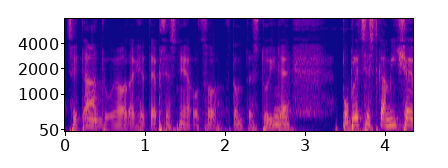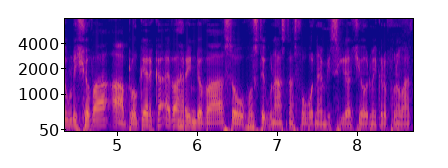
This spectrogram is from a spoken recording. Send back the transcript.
citátu. Jo? Takže to je přesně o co v tom testu jde. Uh-huh. Publicistka Míša Julišová a blogerka Eva Hrindová jsou hosty u nás na svobodném vysílači od mikrofonu vás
